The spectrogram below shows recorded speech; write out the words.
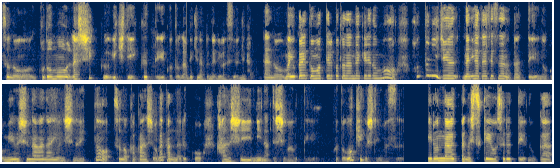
その子供らしく生きていくっていうことができなくなりますよね。あの、まあ、良かれと思ってることなんだけれども、本当に重、何が大切なのかっていうのをこう見失わないようにしないと、その過干渉が単なるこう、監視になってしまうっていうことを危惧しています。いろんなあのしつけをするっていうのが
